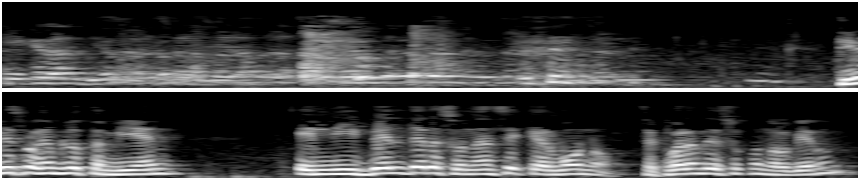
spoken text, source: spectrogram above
Qué grandioso. Tienes, por ejemplo, también el nivel de resonancia de carbono. ¿Se acuerdan de eso cuando lo vieron?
